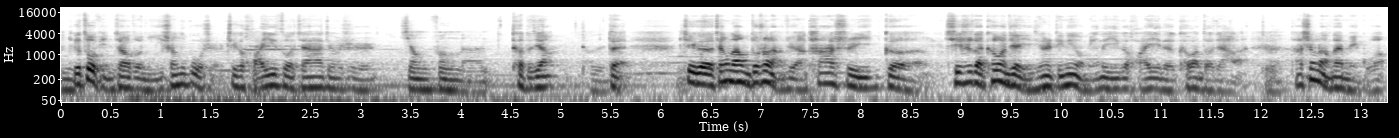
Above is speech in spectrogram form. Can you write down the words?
嗯这个作品叫做《你一生的故事》，这个华裔作家就是江峰南，特德·江。对，这个江南我们多说两句啊，他是一个，其实，在科幻界已经是鼎鼎有名的一个华裔的科幻作家了。对他生长在美国，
